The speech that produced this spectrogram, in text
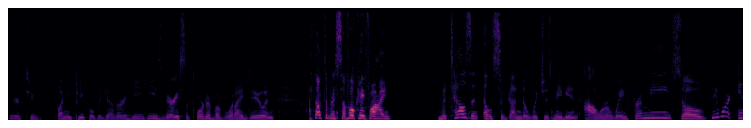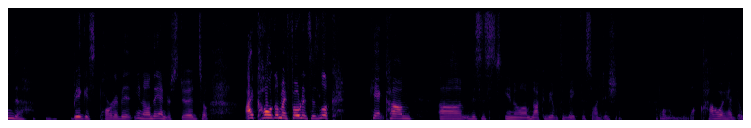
we're two funny people together. He he's very supportive of what I do, and I thought to myself, okay, fine. Mattel's in El Segundo, which is maybe an hour away from me, so they weren't in the biggest part of it. You know, they understood. So I called on my phone and says, "Look, can't come. Um, this is you know, I'm not going to be able to make this audition. I don't know how I had the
